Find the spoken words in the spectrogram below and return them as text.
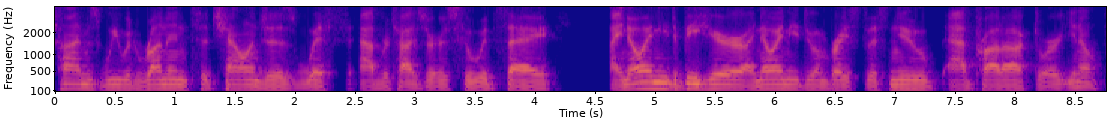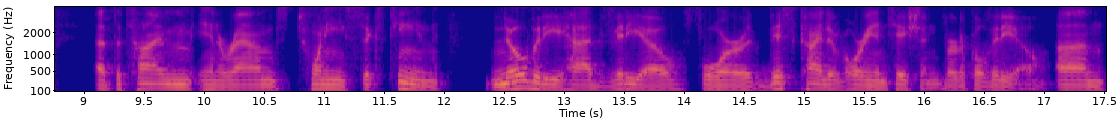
times we would run into challenges with advertisers who would say, I know I need to be here. I know I need to embrace this new ad product. Or, you know, at the time in around 2016, nobody had video for this kind of orientation, vertical video. Um,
